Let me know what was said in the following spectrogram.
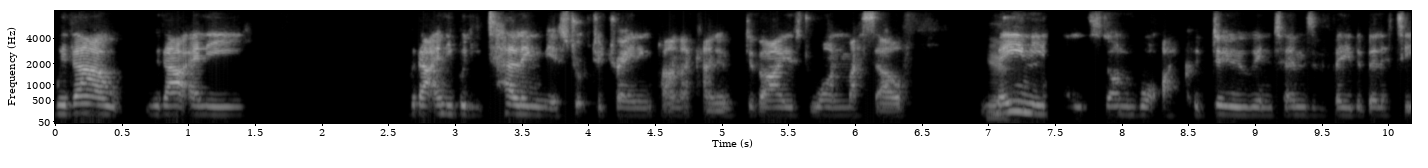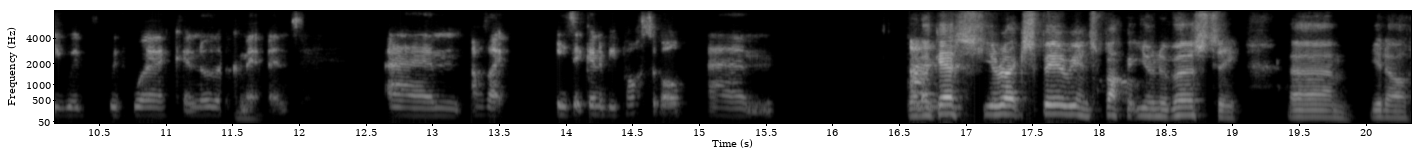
without without any without anybody telling me a structured training plan i kind of devised one myself yeah. mainly based on what i could do in terms of availability with with work and other mm. commitments um i was like is it going to be possible um well i guess your experience back at university um you know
